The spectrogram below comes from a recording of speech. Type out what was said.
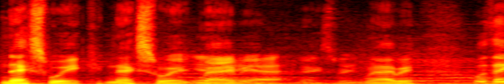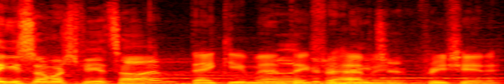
Next week. Next week, Yeah, maybe. yeah. Next week, maybe. Well, thank you so much for your time. Thank you, man. Really Thanks for having me. you. Appreciate it.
